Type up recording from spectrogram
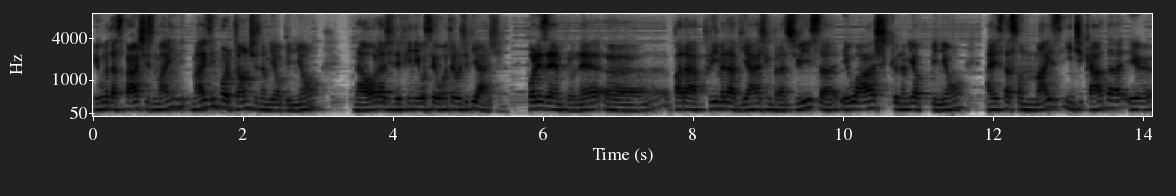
é uma das partes mais, mais importantes, na minha opinião, na hora de definir o seu roteiro de viagem. Por exemplo, né, uh, para a primeira viagem para a Suíça, eu acho que, na minha opinião, a estação mais indicada é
